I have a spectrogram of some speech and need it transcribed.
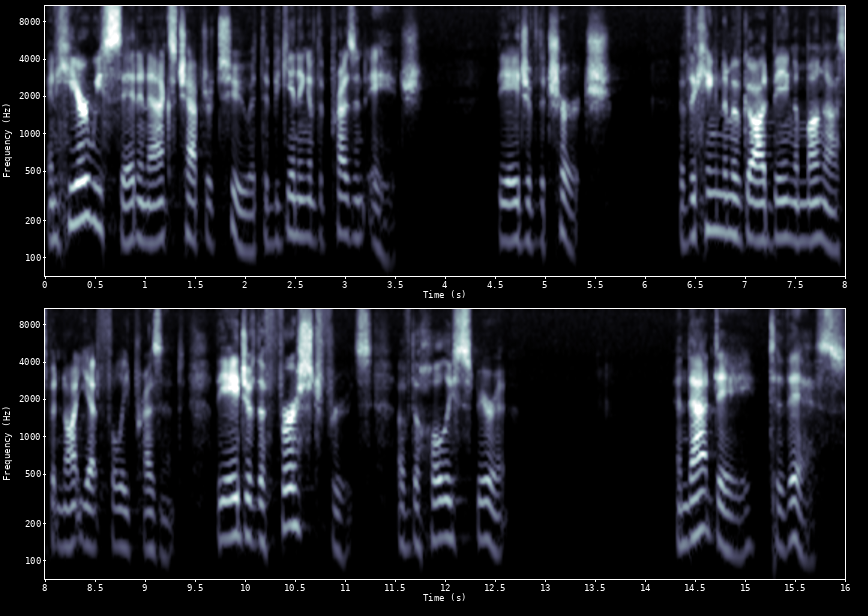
And here we sit in Acts chapter 2 at the beginning of the present age, the age of the church of the kingdom of God being among us, but not yet fully present, the age of the first fruits of the Holy Spirit. And that day to this,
